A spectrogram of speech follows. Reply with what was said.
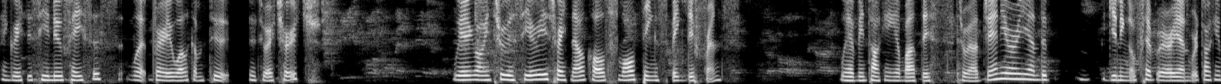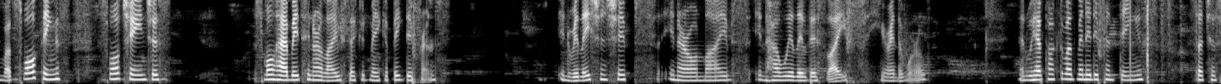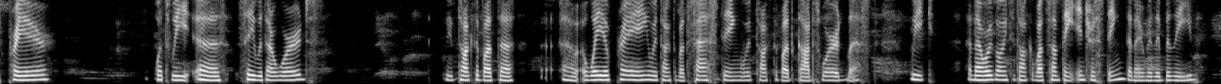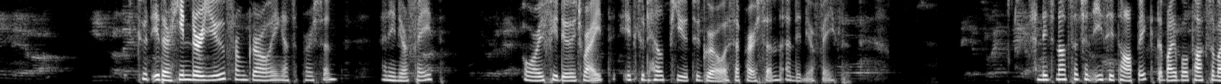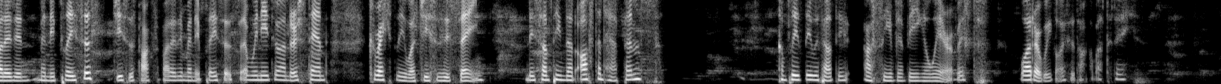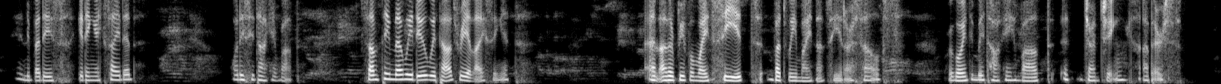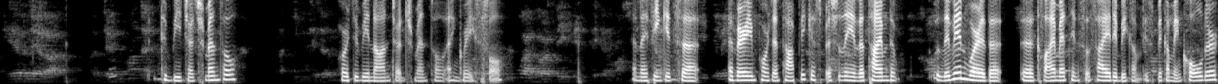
and great to see new faces. Very welcome to to our church. We're going through a series right now called Small Things Big Difference. We have been talking about this throughout January and the beginning of February, and we're talking about small things, small changes, small habits in our lives that could make a big difference in relationships, in our own lives, in how we live this life here in the world. And we have talked about many different things, such as prayer, what we uh, say with our words. We've talked about the uh, a way of praying. We talked about fasting. We talked about God's word last week, and now we're going to talk about something interesting that I really believe could either hinder you from growing as a person and in your faith, or if you do it right, it could help you to grow as a person and in your faith. And it's not such an easy topic. The Bible talks about it in many places. Jesus talks about it in many places. And we need to understand correctly what Jesus is saying. And it's something that often happens completely without us even being aware of it. What are we going to talk about today? Anybody's getting excited? What is he talking about? Something that we do without realizing it. And other people might see it, but we might not see it ourselves we're going to be talking about uh, judging others. To be judgmental or to be non judgmental and graceful. And I think it's a, a very important topic, especially in the time that we live in, where the, the climate in society become, is becoming colder.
